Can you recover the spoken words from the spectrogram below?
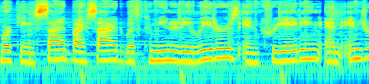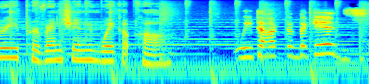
working side by side with community leaders in creating an injury prevention wake up call. We talk to the kids,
